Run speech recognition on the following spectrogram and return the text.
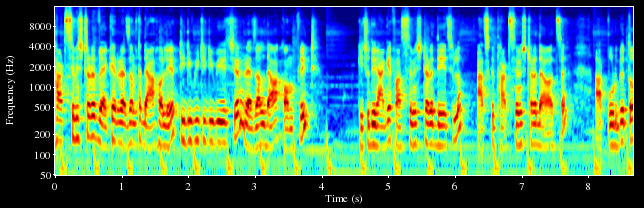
থার্ড সেমিস্টারে ব্যাকের রেজাল্টটা দেওয়া হলে টিডিপি টিডিপিএস এর রেজাল্ট দেওয়া কমপ্লিট কিছুদিন আগে ফার্স্ট সেমিস্টারে দিয়েছিল, আজকে থার্ড সেমিস্টারে দেওয়া হচ্ছে, আর পূর্বে তো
